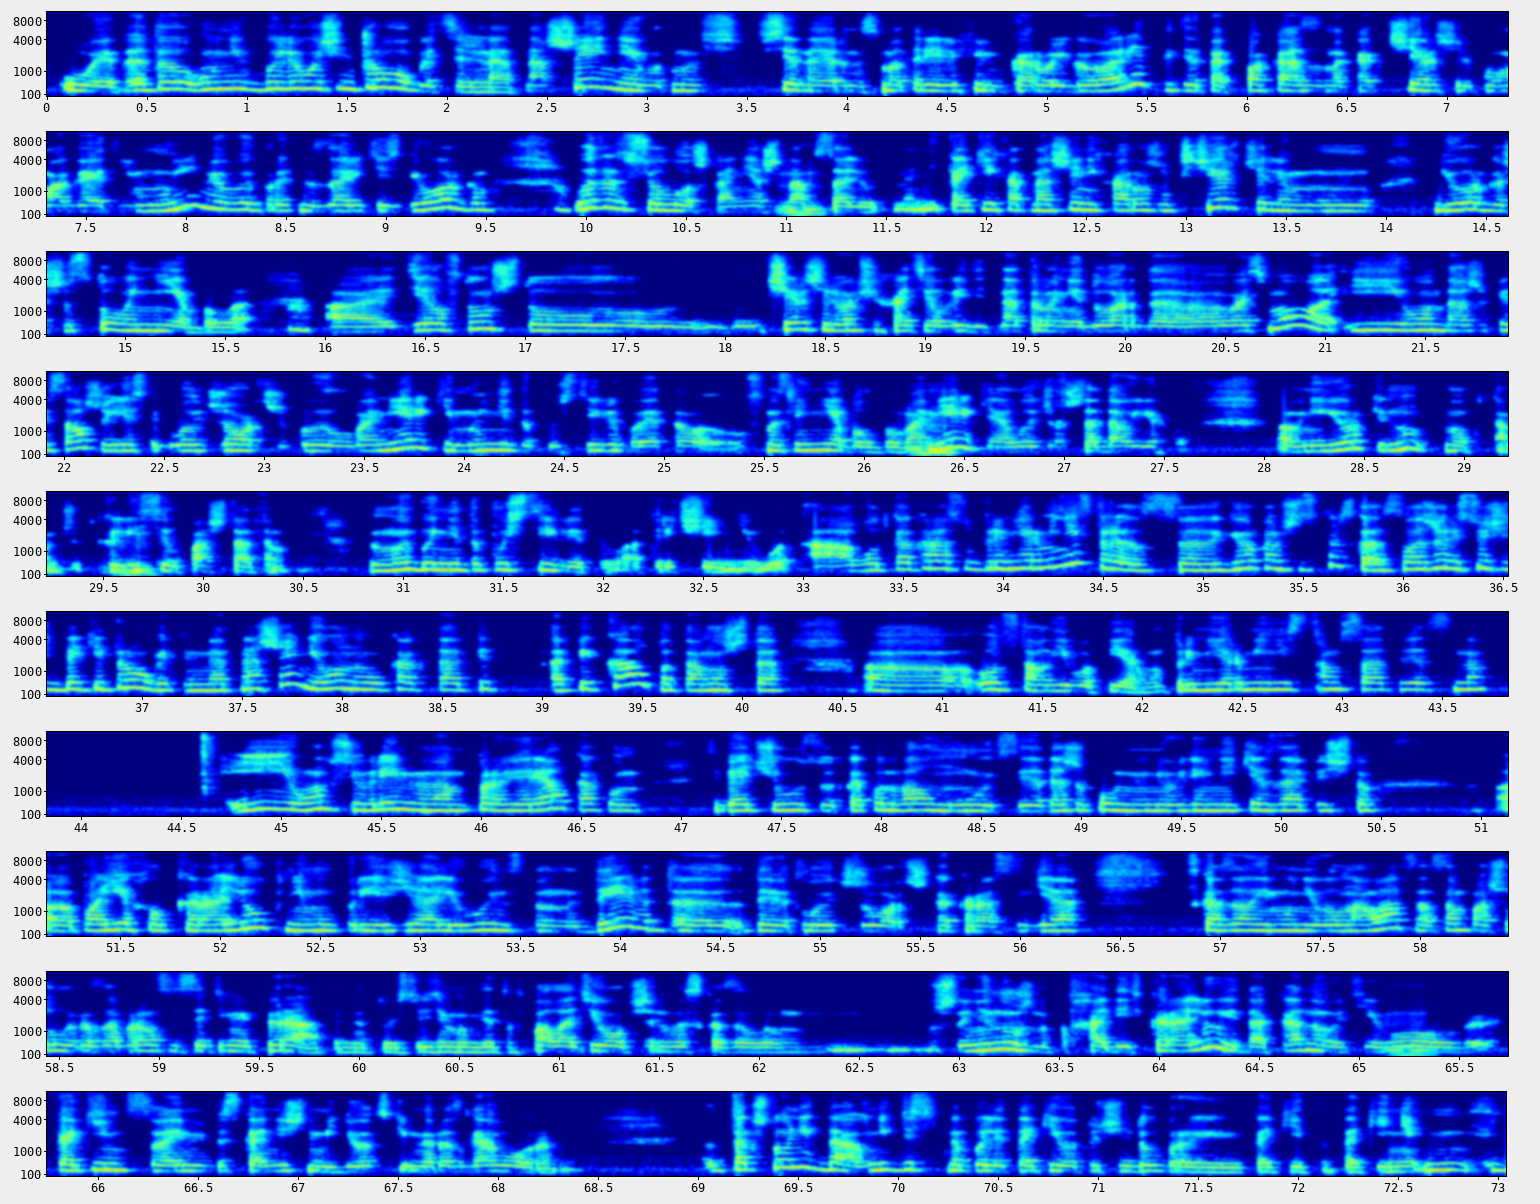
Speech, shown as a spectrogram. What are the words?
Ой, это у них были очень трогательные отношения. Вот мы все, наверное, смотрели фильм «Король говорит», где так показано, как Черчилль помогает ему имя выбрать, назовитесь Георгом. Вот это все ложь, конечно, mm-hmm. абсолютно. Никаких отношений хороших с Черчиллем у Георга VI не было. А, дело в том, что Черчилль вообще хотел видеть на троне Эдуарда VIII, и он даже писал, что если бы Ллойд Джордж был в Америке, мы не допустили бы этого, в смысле не был бы в Америке, mm-hmm. а Ллойд Джордж тогда уехал в Нью-Йорке, ну, ну там чуть колесил mm-hmm по штатам, мы бы не допустили этого отречения. Вот. А вот как раз у премьер-министра с Георгом VI сложились очень такие трогательные отношения, он его как-то опекал, потому что э, он стал его первым премьер-министром, соответственно. И он все время нам проверял, как он себя чувствует, как он волнуется. Я даже помню у него в дневнике запись, что э, поехал к королю, к нему приезжали Уинстон и Дэвид, э, Дэвид Ллойд Джордж как раз. Я сказал ему не волноваться, а сам пошел и разобрался с этими пиратами. То есть, видимо, где-то в палате общин высказал им, что не нужно подходить к королю и доканывать его mm-hmm. какими-то своими бесконечными идиотскими разговорами. так что у них, да, у них действительно были такие вот очень добрые какие-то такие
